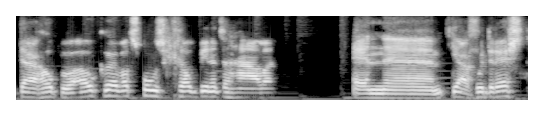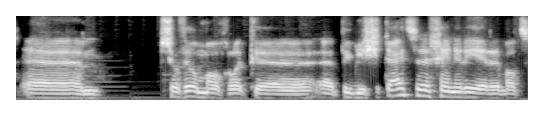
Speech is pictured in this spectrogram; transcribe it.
daar hopen we ook eh, wat sponsorgeld binnen te halen. En ehm, ja, voor de rest zoveel mogelijk eh, eh, publiciteit genereren wat,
